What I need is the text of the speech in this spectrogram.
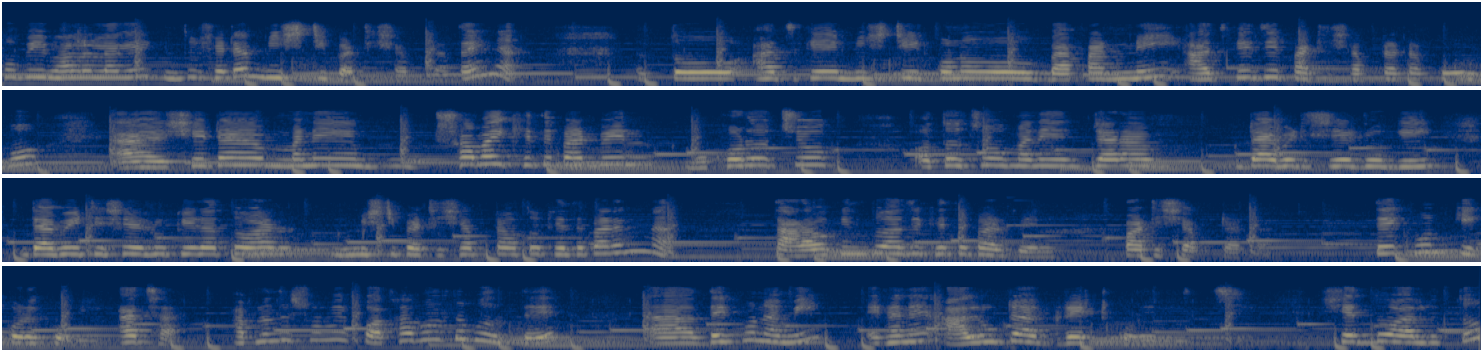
খুবই ভালো লাগে, কিন্তু সেটা মিষ্টি পাটিসাপটা তাই না? তো আজকে মিষ্টির কোনো ব্যাপার নেই। আজকে যে পাটিসাপটাটা করব সেটা মানে সবাই খেতে পারবেন, মুখরোচক, অথচ মানে যারা ডায়াবেটিসের রোগী, ডায়াবেটিসের রুগীরা তো আর মিষ্টি পাটিসাপটা অত খেতে পারেন না। তারাও কিন্তু আজ খেতে পারবেন পাটিসাপটাটা দেখুন কি করে করি। আচ্ছা আপনাদের সঙ্গে কথা বলতে বলতে দেখুন আমি এখানে আলুটা গ্রেট করে নিচ্ছি। সেদ্ধ আলু তো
